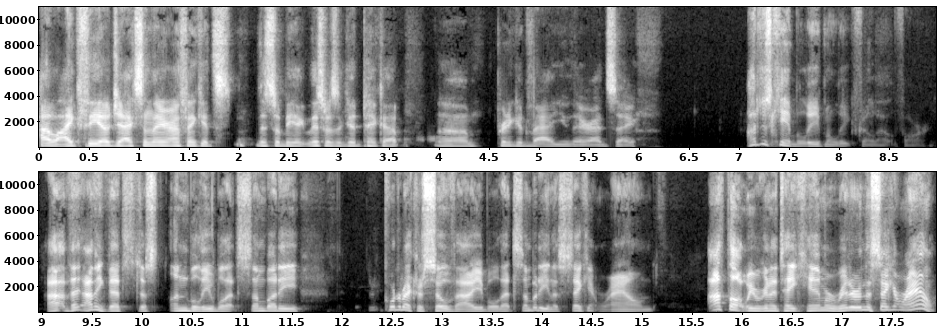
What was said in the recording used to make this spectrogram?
I like Theo Jackson there. I think it's this will be a, this was a good pickup. Um, pretty good value there, I'd say. I just can't believe Malik fell out far. I, th- I think that's just unbelievable that somebody quarterbacks are so valuable that somebody in the second round. I thought we were going to take him or Ridder in the second round.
